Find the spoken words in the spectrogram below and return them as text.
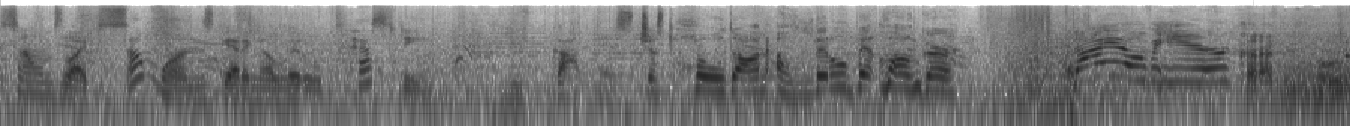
Sounds like someone's getting a little testy. You've got this. Just hold on a little bit longer. Dying over here! Caraca, de novo.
